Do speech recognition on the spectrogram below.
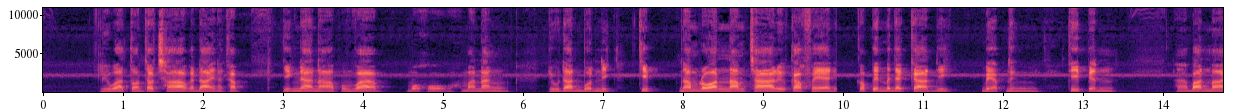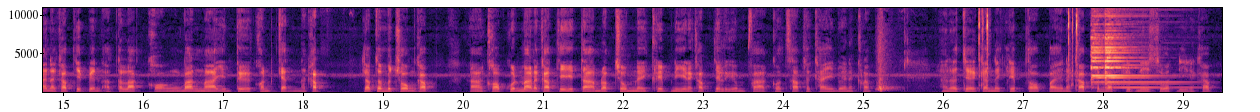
ๆหรือว่าตอนเช้าๆก็ได้นะครับ ยิ่งหน้าหนาวผมว่าโมโหมานั่งอยู่ด้านบนนี่จิบน้ำร้อนน้ำชาหรือกาแฟนี่ ก็เป็นบรรยากาศอีกแบบหนึ่งที่เป็นบ้านไม้นะครับ ที่เป็นอัตลักษณ์ของบ้านไม้อินเตอร์คอนแก่นนะครับครับท่านผู้ชมครับอขอบคุณมากนะครับที่ติดตามรับชมในคลิปนี้นะครับ อย่าลืมฝากกดซับสไครต์ด้วยนะครับแล้วเจอกันในคลิปต่อไปนะครับสำหรับคลิปนี้สวัสดีนะครับ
